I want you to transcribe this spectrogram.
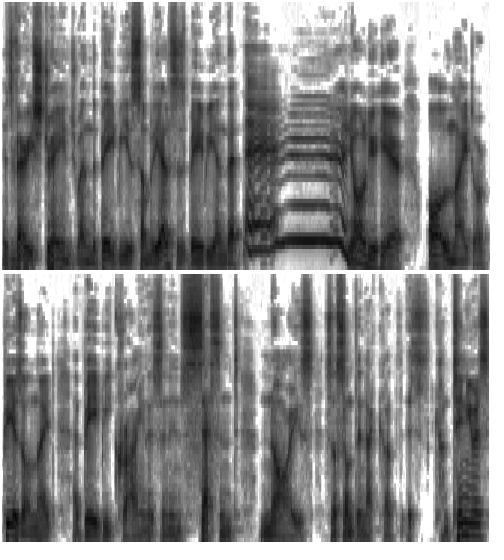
it's very strange when the baby is somebody else's baby and that, and all you hear all night or appears all night a baby crying. It's an incessant noise. So something that is continuous,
